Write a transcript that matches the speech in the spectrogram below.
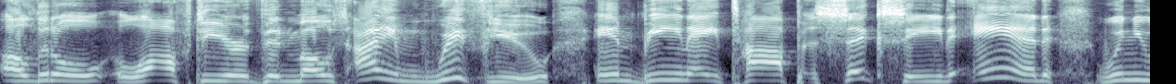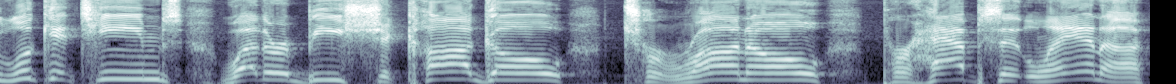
a little loftier than most. I am with you in being a top 6 seed and when you look at teams whether it be Chicago, Toronto, perhaps Atlanta,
